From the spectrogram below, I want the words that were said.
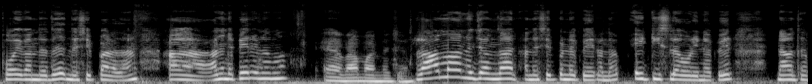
போய் வந்தது இந்த ஷிப்பால தான். அதோட பேர் என்னமோ ராமானுஜம். ராமானுஜம் தான் அந்த ஷிப்பின் பேர் அந்த எயிட்டிஸ்ல ஓடின பேர். நான் அதை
